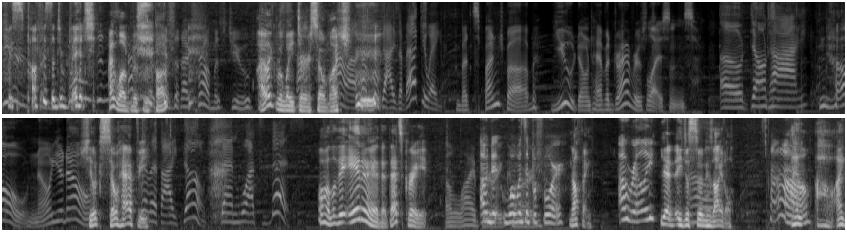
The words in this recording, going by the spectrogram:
Miss Puff is such a bitch. I love Mrs. Puff. I promised you. I like relate to her so much. Now I'll help you guys evacuate. But SpongeBob, you don't have a driver's license. Oh, don't I? No, no, you don't. She looks so happy. Well, if I don't, then what's this? Oh, look, they animated that. That's great. a library. Oh, did, what was it before? Nothing. Oh, really? Yeah, he just stood in his idle. Oh. Oh, I.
